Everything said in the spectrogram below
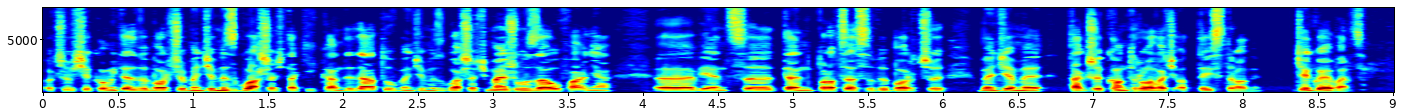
oczywiście komitet wyborczy będziemy zgłaszać takich kandydatów, będziemy zgłaszać mężów zaufania, e, więc e, ten proces wyborczy będziemy także kontrolować od tej strony. Dziękuję bardzo.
